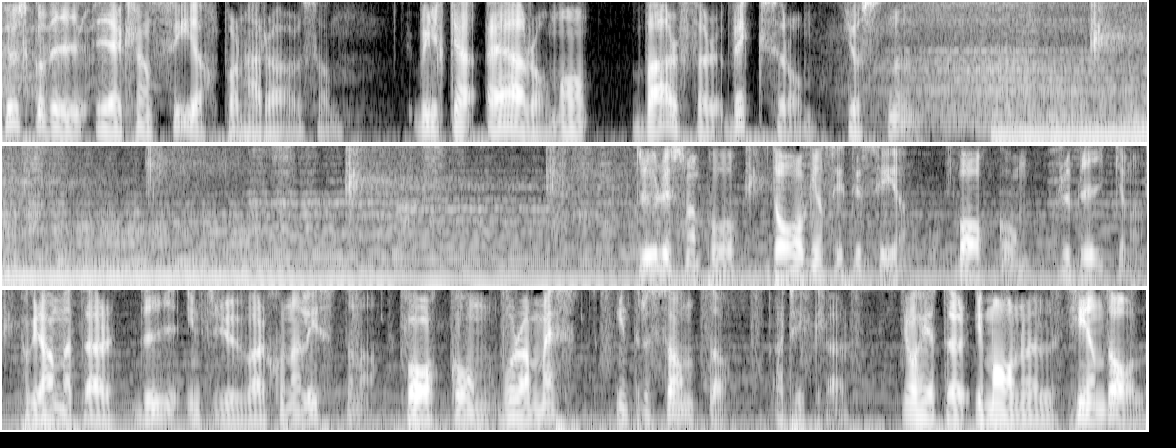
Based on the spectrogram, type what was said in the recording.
Hur ska vi egentligen se på den här rörelsen? Vilka är de och varför växer de just nu? Du lyssnar på Dagens ETC bakom rubrikerna. Programmet där vi intervjuar journalisterna bakom våra mest intressanta artiklar. Jag heter Emanuel Hendal.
